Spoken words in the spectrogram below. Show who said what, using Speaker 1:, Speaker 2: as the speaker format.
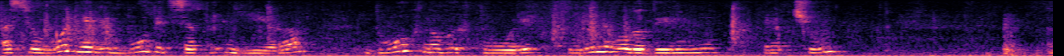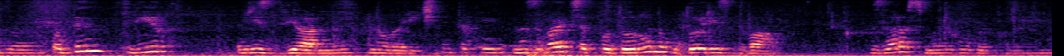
Speaker 1: А сьогодні відбудеться прем'єра двох нових творів Ірини Володимирівни Рябчун. Е, Один твір різдвяний, новорічний такий, називається Подарунок до Різдва. Зараз ми його виконуємо.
